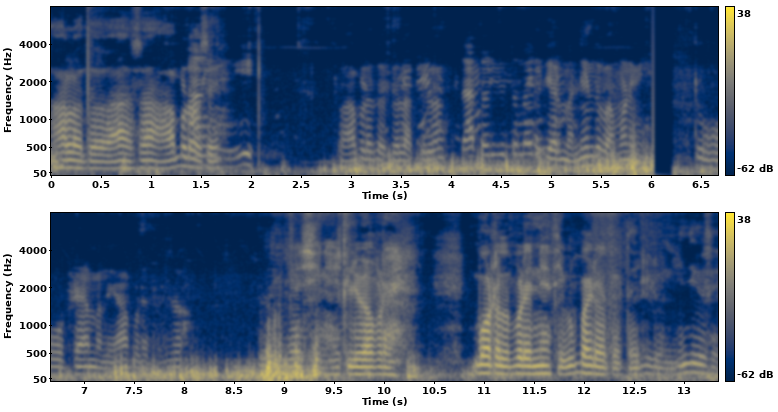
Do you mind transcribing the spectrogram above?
હાલો તો આ સા આપણો છે. તો આપણે તો પેલા પેલા. અત્યારમાં નીંદવા મળવી તો ફેમિલી આપણે તો જો. બેસીને એટલું આપણે બોટલ પડે ત્યાંથી ઉપાડ્યો હતો તો એટલું નીંદ્યું છે.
